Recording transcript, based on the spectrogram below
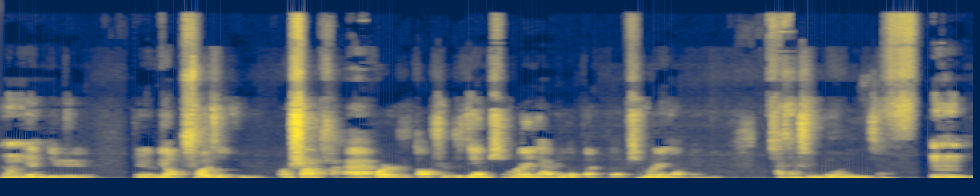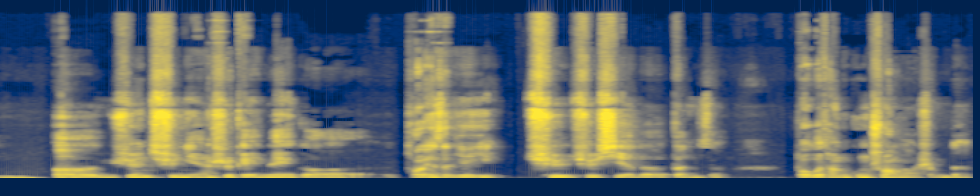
让编剧这个了说几句，或者上台，或者是导师之间评论一下这个本子，评论一下编剧，大家是没有印象的。嗯。嗯，呃，宇轩去年是给那个《桃园三结义》去去写的本子，包括他们共创啊什么的，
